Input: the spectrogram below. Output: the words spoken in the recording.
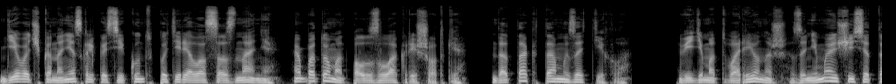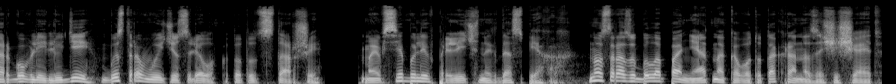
Девочка на несколько секунд потеряла сознание, а потом отползла к решетке. Да так там и затихла. Видимо, твареныш, занимающийся торговлей людей, быстро вычислил, кто тут старший. Мы все были в приличных доспехах. Но сразу было понятно, кого тут охрана защищает.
